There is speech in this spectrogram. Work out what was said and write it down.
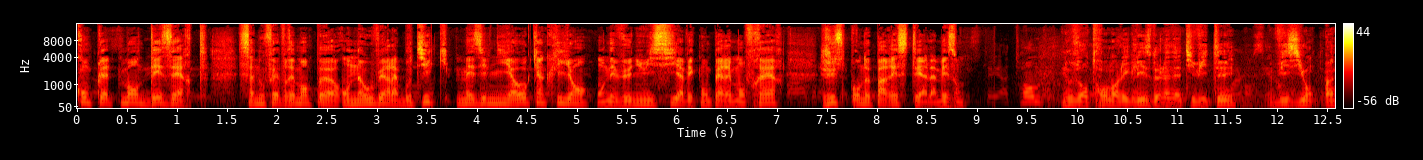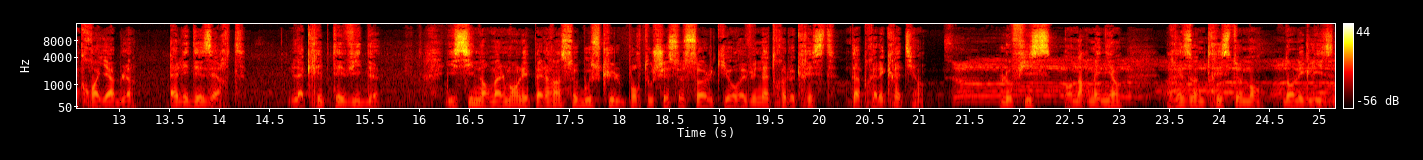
complètement déserte. Ça nous fait vraiment peur. On a ouvert la boutique, mais il n'y a aucun client. On est venu ici avec mon père et mon frère, juste pour ne pas rester à la maison. Nous entrons dans l'église de la Nativité, vision incroyable. Elle est déserte. La crypte est vide. Ici, normalement, les pèlerins se bousculent pour toucher ce sol qui aurait vu naître le Christ, d'après les chrétiens. L'office, en arménien, résonne tristement dans l'église.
